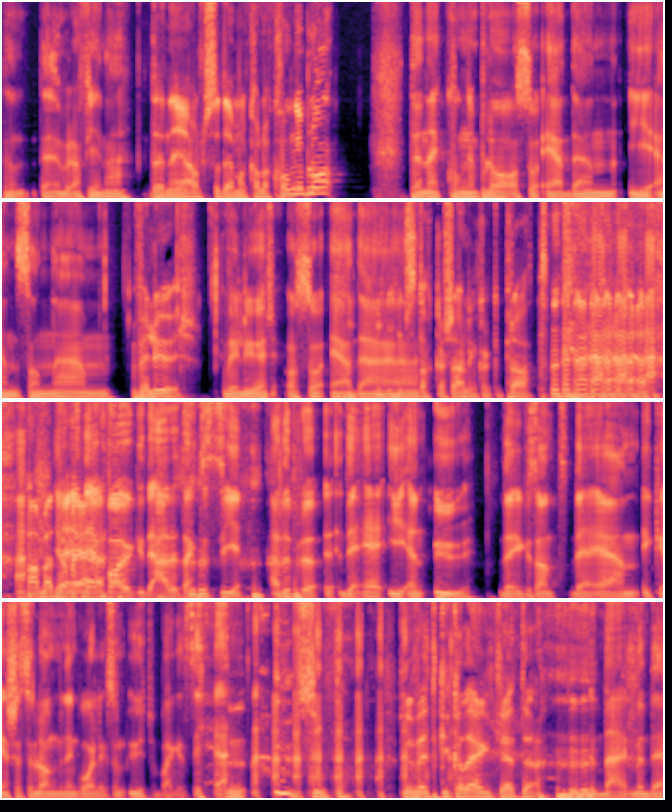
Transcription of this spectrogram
den er bra fin, hæ? Den er altså det man kaller kongeblå. Den er kongeblå, og så er den i en sånn um, Velur. velur, og så er det Stakkars Erling kan ikke prate. Han det... Ja, men det var jo ikke det jeg hadde tenkt å si. Det er i en U. Det, ikke sant? Det er en, ikke en sjeselong, men den går liksom ut på begge sider. sofa. Vi vet ikke hva det egentlig heter. Nei, men det,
